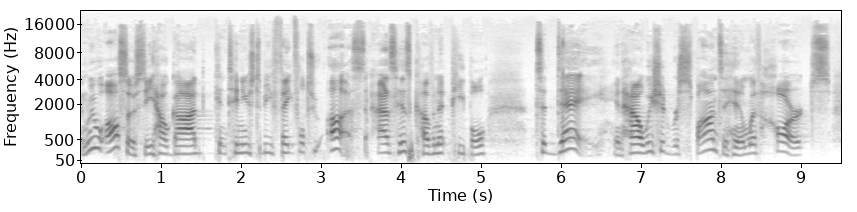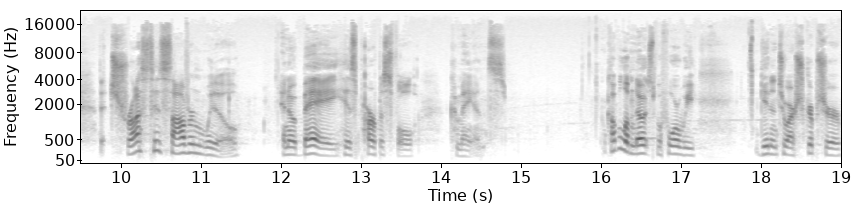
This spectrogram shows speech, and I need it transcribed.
And we will also see how God continues to be faithful to us as his covenant people today, and how we should respond to him with hearts that trust his sovereign will and obey his purposeful commands. A couple of notes before we get into our scripture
